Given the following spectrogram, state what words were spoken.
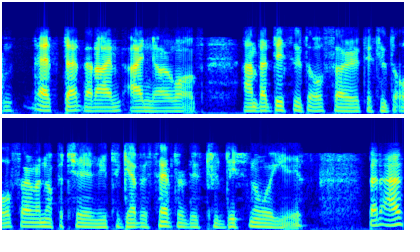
um, that that that I I know of. Um, but this is also this is also an opportunity to get a sense of this traditional use. But as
